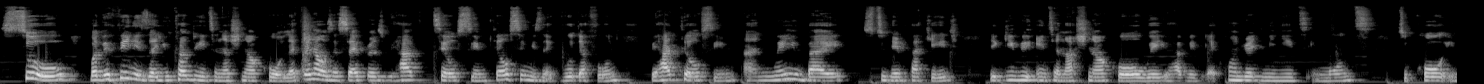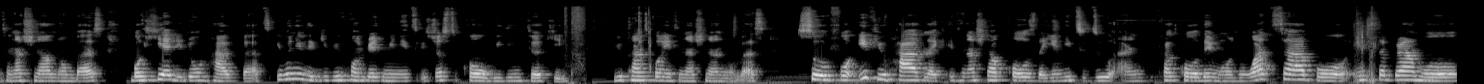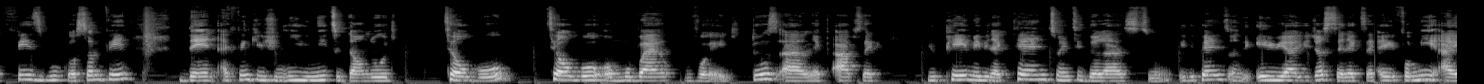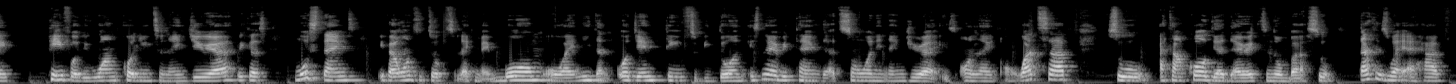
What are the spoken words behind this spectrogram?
So, but the thing is that you can't do international call. Like when I was in Cyprus, we have Telsim. Telsim is like Vodafone. We had Telsim, and when you buy student package, they give you international call where you have maybe like 100 minutes a month to call international numbers. But here they don't have that. Even if they give you 100 minutes, it's just to call within Turkey. You can't call international numbers. So for if you have like international calls that you need to do and you can't call them on WhatsApp or Instagram or Facebook or something, then I think you should need, you need to download Telbo, Telbo or MobileVOIP. Those are like apps like you pay maybe like 10 20 dollars to it depends on the area you just select like, eh, for me i pay for the one calling to nigeria because most times if i want to talk to like my mom or i need an urgent thing to be done it's not every time that someone in nigeria is online on whatsapp so i can call their direct number. So that is why i have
